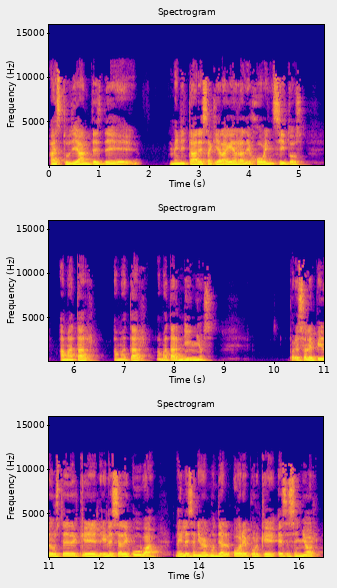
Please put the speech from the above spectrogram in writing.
a estudiantes de militares aquí a la guerra de jovencitos a matar, a matar, a matar niños. Por eso le pido a ustedes que la iglesia de Cuba, la iglesia a nivel mundial, ore porque ese Señor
